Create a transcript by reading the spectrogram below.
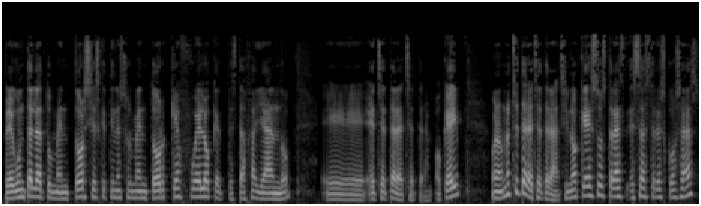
pregúntale a tu mentor si es que tienes un mentor, qué fue lo que te está fallando, eh, etcétera, etcétera, ¿ok? Bueno, no etcétera, etcétera, sino que esos tres, esas tres cosas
